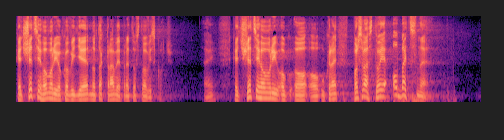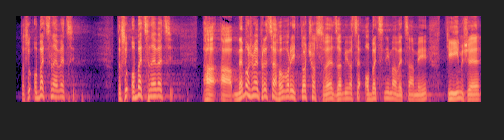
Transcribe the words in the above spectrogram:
Keď všetci hovorí o covidě, no tak právě preto z toho vyskoč. Hej? Keď všetci hovorí o, o, o Ukrajině, prosím vás, to je obecné. To jsou obecné věci. To jsou obecné věci. A, a nemůžeme přece hovoriť to, čo svět, zabývat se obecnýma vecami tím, že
